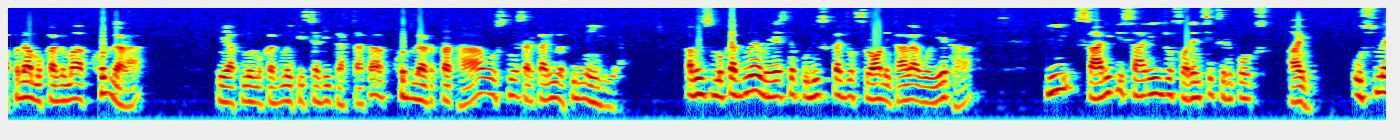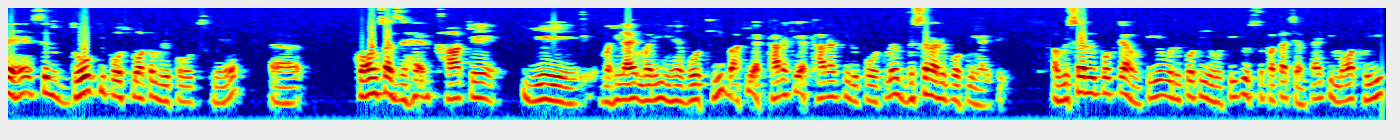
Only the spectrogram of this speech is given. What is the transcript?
अपना मुकदमा खुद लड़ा। ये अपने मुकदमे की स्टडी करता था खुद लड़ता था उसने सरकारी वकील नहीं लिया। अब इस मुकदमे में इसने पुलिस का जो फ्लॉ निकाला वो ये था कि सारी की सारी जो फॉरेंसिक्स रिपोर्ट्स आई उसमें सिर्फ़ दो की पोस्टमार्टम रिपोर्ट्स में आ, कौन सा जहर खा के ये महिलाएँ मरी हैं वो थी बाकी 18 की 18 की रिपोर्ट में विसरा रिपोर्ट नहीं आई थी। अब विसरा रिपोर्ट क्या होती है? वो रिपोर्ट ये होती है कि उससे पता चलता है कि मौत हुई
